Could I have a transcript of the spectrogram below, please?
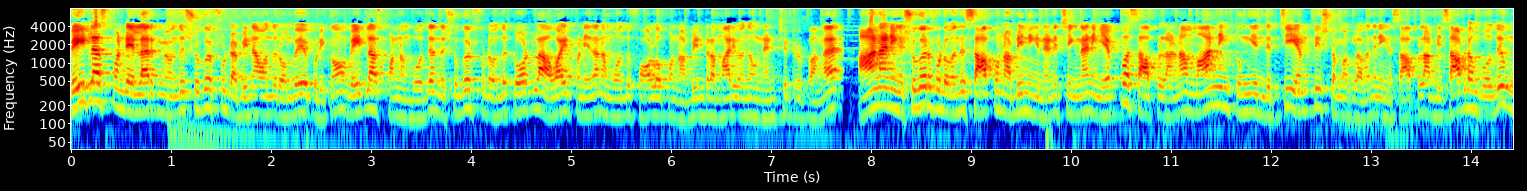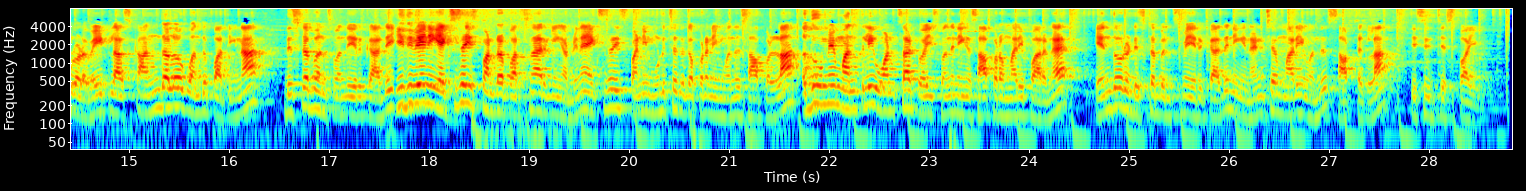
Weight loss பண்ணுற எல்லாருக்குமே வந்து சுகர் ஃபுட் அப்படின்னா வந்து ரொம்பவே பிடிக்கும். வெயிட் லாஸ் பண்ணும்போது அந்த சுகர் ஃபுட்டை வந்து டோட்டலாக அவாய்ட் பண்ணி தான் நம்ம வந்து ஃபாலோ பண்ணணும் அப்படின்ற மாதிரி வந்து அவங்க நினச்சிட்டு இருப்பாங்க. ஆனால் நீங்கள் சுகர் ஃபுட்டை வந்து சாப்பிடணும் அப்படின்னு நீங்கள் நினச்சிங்கன்னா நீங்கள் எப்போ சாப்பிட்லாம்னா மார்னிங் தூங்கி எந்திரிச்சு எம்டி ஸ்டொமக்கில் வந்து நீங்கள் சாப்பிடலாம். அப்படி சாப்பிடும்போது உங்களோட வெயிட் லாஸ்க்கு அந்த அளவுக்கு வந்து பார்த்தீங்கன்னா டிஸ்டர்பன்ஸ் வந்து இருக்காது. இதுவே நீங்கள் எக்ஸசைஸ் பண்ணுற பர்சனாக இருக்கீங்க அப்படின்னா எக்ஸசைஸ் பண்ணி முடிச்சதுக்கப்புறம் நீங்கள் வந்து சாப்பிடலாம். அதுவுமே மந்த்லி ஒன்ஸ் ஆர் ட்வைஸ் வந்து நீங்கள் சாப்பிட்ற மாதிரி பாருங்கள் எந்த ஒரு டிஸ்டர்பன்ஸுமே இருக்காது. நீங்கள் நினச்ச மாதிரி வந்து சாப்பிட்டுக்கலாம். This is just for you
